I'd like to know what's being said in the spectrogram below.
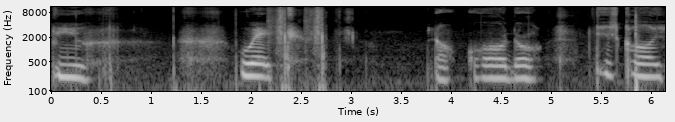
View wait. No oh no. This guy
